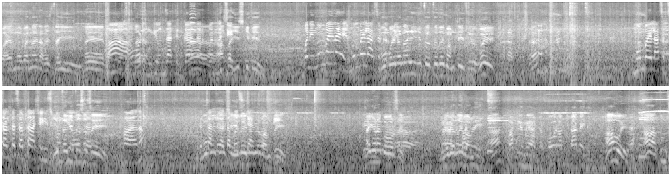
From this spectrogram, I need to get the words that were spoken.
बाहेर मोबाईल नाही धरायचं. लय हा ओढून घेऊन जातील कळणार पण हा, असं नाही हिच किती पण ही मुंबई नाही मुंबईला असं मुंबईला करते. नाही इथं तर लय भामटे इथं वय हा? मुंबईला असं चालता चालता असे हिसकून इथं बी घेऊन तसंच जातात. आहे. हा ना? तर चाललोय आता बस मुंबईपेक्षा स्टँड लय भामटे काय का ना पवार साहेब नगर लय भामटे हा? हा होय. हा तुमचं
